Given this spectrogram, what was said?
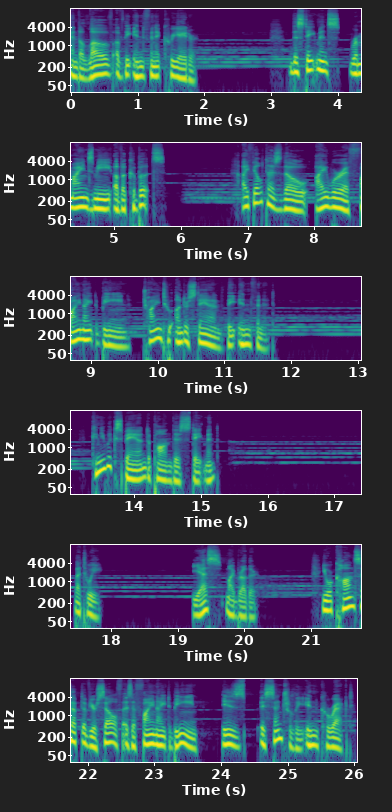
and the love of the infinite creator. The statements reminds me of a kibbutz. I felt as though I were a finite being trying to understand the infinite. Can you expand upon this statement? Latwii. Yes, my brother. Your concept of yourself as a finite being is essentially incorrect.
